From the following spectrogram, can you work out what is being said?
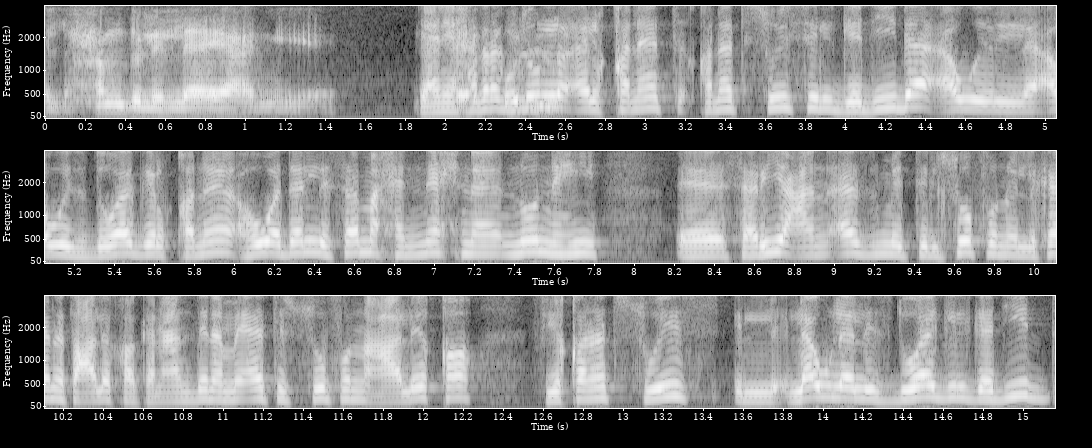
الحمد لله يعني يعني حضرتك كله. بتقول القناة قناة السويس الجديدة أو ال- أو ازدواج القناة هو ده اللي سمح إن إحنا ننهي آه، سريعا أزمة السفن اللي كانت عالقة كان عندنا مئات السفن عالقة في قناة السويس ال- لولا الازدواج الجديد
